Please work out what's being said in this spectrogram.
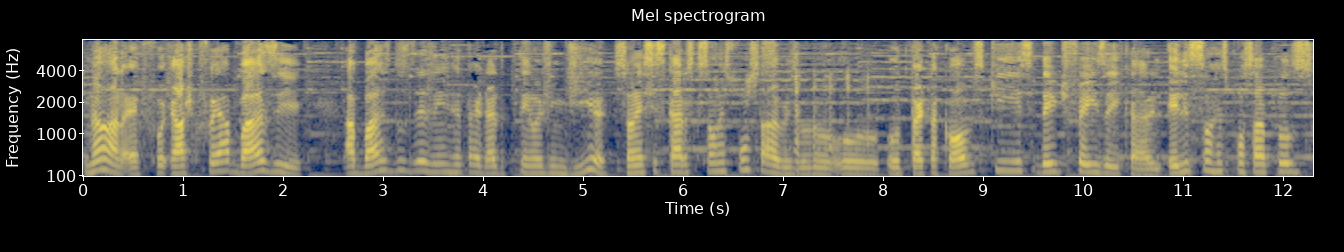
Não, é, foi, eu acho que foi a base. A base dos desenhos retardados que tem hoje em dia são esses caras que são responsáveis. o, o, o Tartakovsky e esse David fez aí, cara. Eles são responsáveis pelos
